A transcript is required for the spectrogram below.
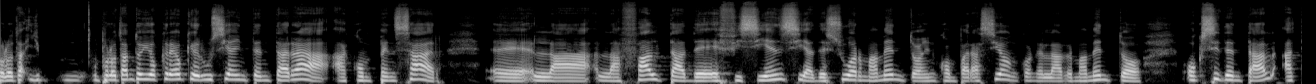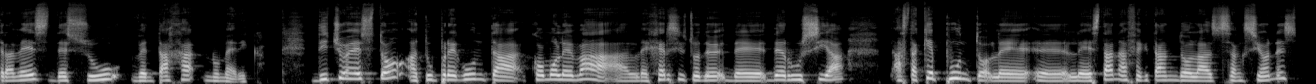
Mm, por lo, tanto, yo creo que Rusia intentará a compensar eh, la, falta de eficiencia de su armamento en comparación con el armamento occidental a través de su ventaja numérica. Dicho esto, a tu pregunta, ¿cómo le va al ejército de, Rusia? hasta qué punto le, eh, le, están afectando las sanciones,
